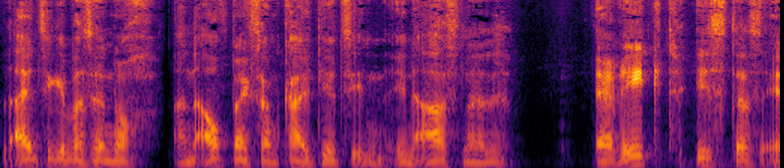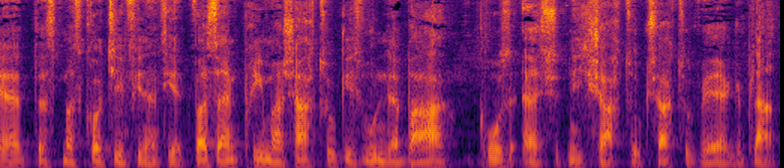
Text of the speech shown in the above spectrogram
das Einzige, was er noch an Aufmerksamkeit jetzt in, in Arsenal erregt, ist, dass er das Maskottchen finanziert. Was ein prima Schachzug ist, wunderbar. Groß, äh, nicht Schachzug, Schachzug wäre ja geplant.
